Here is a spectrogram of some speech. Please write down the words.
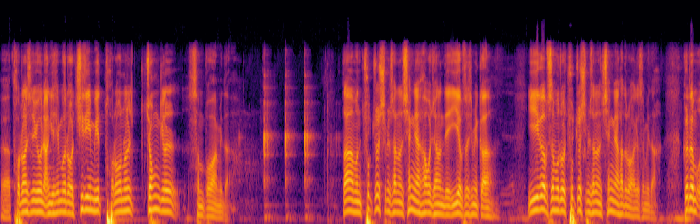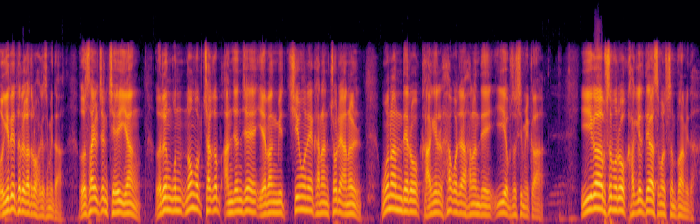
어, 토론하실 위원이 안 계시므로 질의 및 토론을 종결 선포합니다. 다음은 축조심사는 생략하고자 하는데 이의 없으십니까? 이의가 없으므로 축조심사는 생략하도록 하겠습니다. 그럼 의결에 들어가도록 하겠습니다. 의사일정 제2항 어른군 농업작업 안전재 예방 및 지원에 관한 조례안을 원안대로 가결하고자 하는데 이의 없으십니까? 이의가 없으므로 가결되었음을 선포합니다.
